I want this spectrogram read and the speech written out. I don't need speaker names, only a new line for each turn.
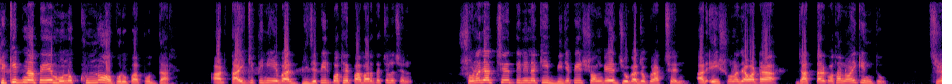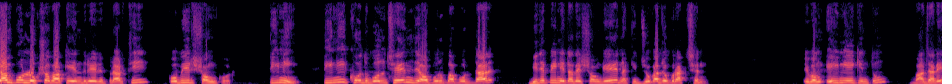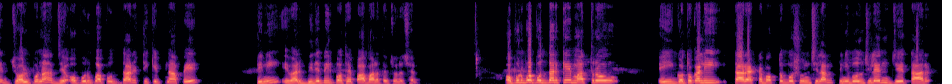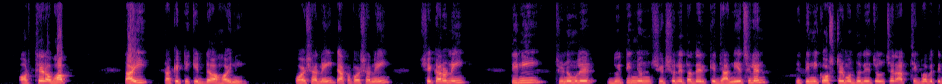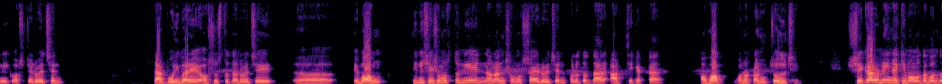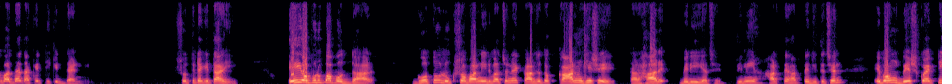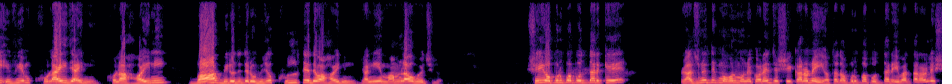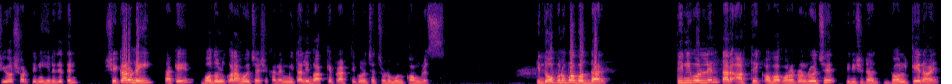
Ticket না পেয়ে মনক্ষুণ্ণ অপরূপা পোদ্দার। আর তাই কি তিনি এবার বিজেপির পথে পা বাড়াতে চলেছেন? শোনা যাচ্ছে তিনি নাকি বিজেপির সঙ্গে যোগাযোগ রাখছেন। আর এই শোনা যাওয়াটা যাত্রার কথা নয় কিন্তু। শ্রীরামপুর লোকসভা কেন্দ্রের প্রার্থী কবির শঙ্কর। তিনি তিনি খোদ বলছেন যে অপরূপা পোদ্দার বিজেপি নেতাদের সঙ্গে নাকি যোগাযোগ রাখছেন। এবং এই নিয়েই কিন্তু বাজারে জল্পনা যে অপরূপা পোদ্দার টিকিট না পেয়ে তিনি এবার বিজেপির পথে পা বাড়াতে চলেছেন। অপূর্বা পোদ্দারকে মাত্র এই গতকালই তার একটা বক্তব্য শুনছিলাম। তিনি বলছিলেন যে তার অর্থের অভাব, তাই তাকে টিকিট দেওয়া হয়নি। পয়সা নেই, টাকা পয়সা নেই, সে কারণেই তিনি তৃণমূলের দুই তিনজন শীর্ষ নেতাদেরকে জানিয়েছিলেন যে তিনি কষ্টের মধ্যে দিয়ে চলছেন, আর্থিকভাবে তিনি কষ্টে রয়েছেন। তার পরিবারে অসুস্থতা রয়েছে এবং তিনি সেই সমস্ত নিয়ে নানান সমস্যায় রয়েছেন, ফলত তার আর্থিক একটা অভাব অনটন চলছে। সে কারণেই নাকি মমতা বন্দ্যোপাধ্যায় তাকে টিকিট দেননি। সত্যিটা কি তাই? এই অপরূপা পোদ্দার গত লোকসভা নির্বাচনে কার্যত কান ঘেঁষে তার হার বেরিয়ে গেছে। তিনি হারতে হারতে জিতেছেন এবং বেশ কয়েকটি ইভিএম খোলাই যায়নি, খোলা হয়নি। বা বিরোধীদের অভিযোগ খুলতে দেওয়া হয়নি, যা নিয়ে মামলাও হয়েছিল। সেই অপরূপা পোদ্দারকে রাজনৈতিক মহল মনে করে যে সে কারণেই, অর্থাৎ অপরূপা পোদ্দার এবার দাঁড়ালে শিওর শট তিনি হেরে যেতেন, সে কারণেই তাকে বদল করা হয়েছে। সেখানে মিতালি বাগকে প্রার্থী করেছে তৃণমূল কংগ্রেস। কিন্তু অপরূপা পোদ্দার, তিনি বললেন, তার আর্থিক অভাব অনটন রয়েছে, তিনি সেটা দলকে নয়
